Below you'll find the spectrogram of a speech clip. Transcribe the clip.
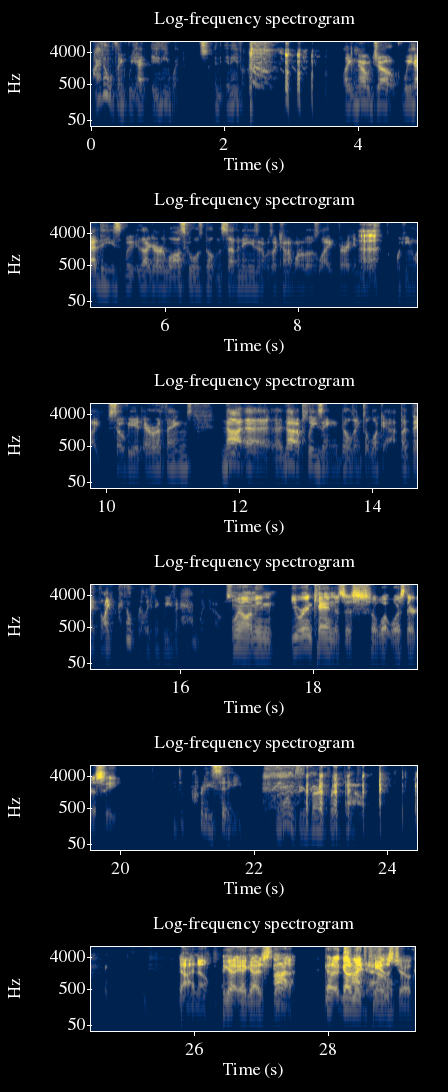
I don't think we had any windows in any of our. like no joke, we had these. We, like our law school was built in the seventies, and it was like kind of one of those like very Ah. looking like Soviet era things. Not a, a not a pleasing building to look at, but they, like I don't really think we even had windows. Well, I mean, you were in Kansas, so what was there to see? It's a pretty city. Lawrence is a very pretty town. Yeah, I know. I got, I guys gotta, gotta, gotta make the Kansas joke.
